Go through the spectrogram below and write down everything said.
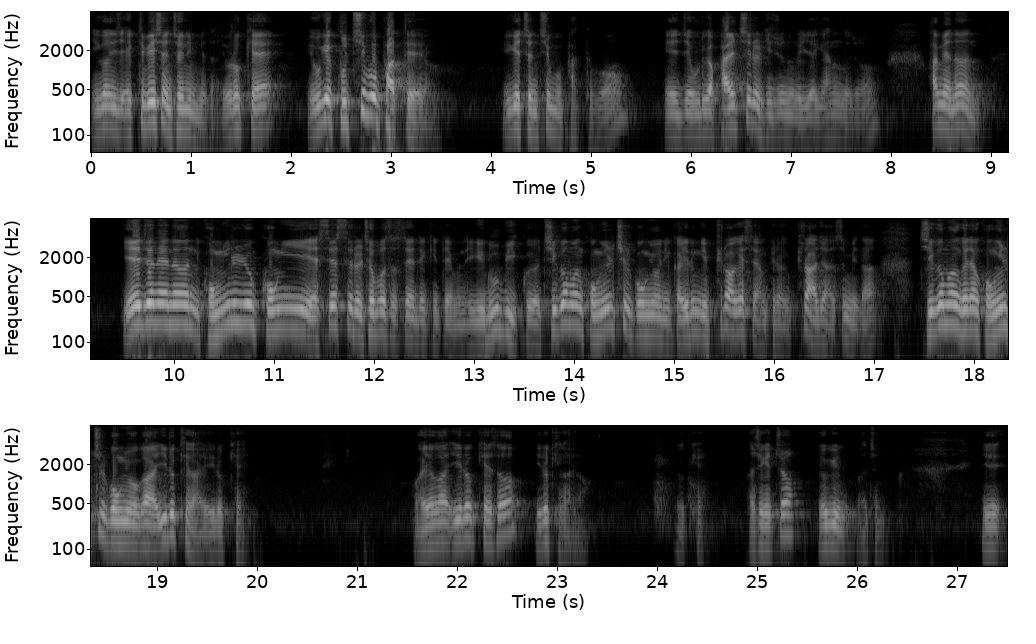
이건 이제 액티베이션 전입니다. 이렇게 요게 구치부 파트예요. 이게 전치부 파트고 이게 이제 우리가 발치를 기준으로 이야기하는 거죠. 하면은 예전에는 01602 SS를 접어서 써야 됐기 때문에 이게 룹이 있고요. 지금은 01705니까 이런 게 필요하겠어요? 안 필요하게? 필요하지 않습니다. 지금은 그냥 01705가 이렇게 가요. 이렇게. 와이어가 이렇게 해서 이렇게 가요. 이렇게. 아시겠죠? 여기 맞죠? 예,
